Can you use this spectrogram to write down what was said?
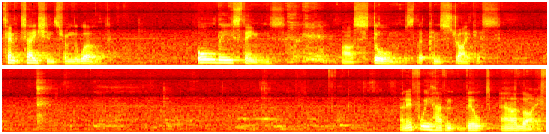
temptations from the world. All these things are storms that can strike us. And if we haven't built our life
